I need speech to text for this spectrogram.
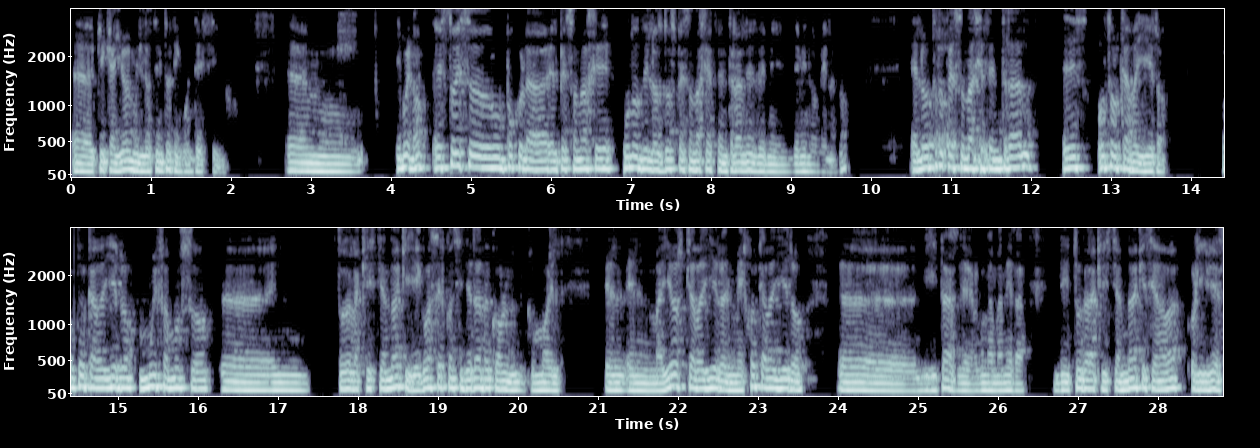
eh, que cayó en 1255. Y bueno, esto es uh, un poco el personaje, uno de los dos personajes centrales de mi, de mi novela, ¿no? El otro personaje central es otro caballero, otro caballero muy famoso eh, en toda la cristiandad que llegó a ser considerado como el, el, el, mayor caballero, el mejor caballero eh, militar, de alguna manera, de toda la cristiandad que se llamaba Oliver,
